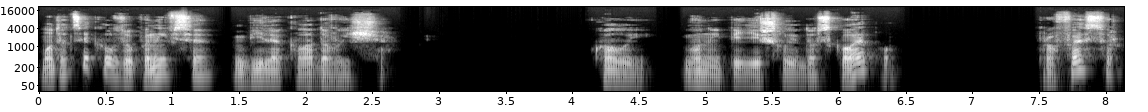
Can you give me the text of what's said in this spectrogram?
мотоцикл зупинився біля кладовища. Коли вони підійшли до склепу, професор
